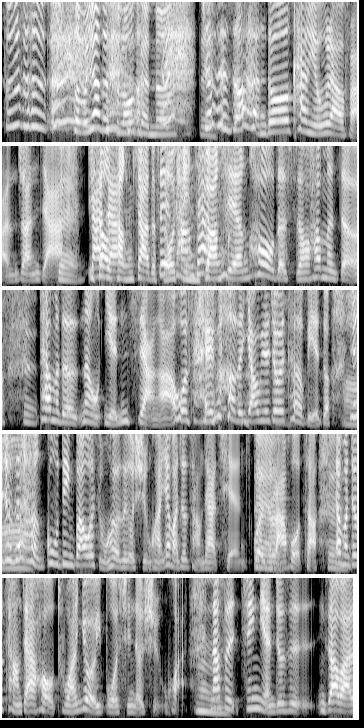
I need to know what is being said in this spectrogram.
这是什么样的 slogan 呢？就是说很多看原物料法人专家，对，一大家到长假的时候对长假，前后的时候，他们的他们的那种演讲啊 或采访的邀约就会特别多，因为就是很固定，不知道为什么会有这个循环，要么就长假前会有一个拉货潮，要么就长假后突然又有一波新的循环。嗯。那所以今年就是你知道吧，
